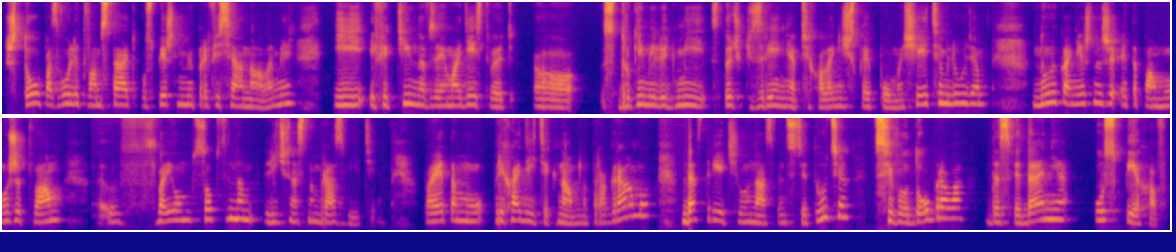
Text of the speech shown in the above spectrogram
что позволит вам стать успешными профессионалами и эффективно взаимодействовать э, с другими людьми с точки зрения психологической помощи этим людям. Ну и, конечно же, это поможет вам в своем собственном личностном развитии. Поэтому приходите к нам на программу. До встречи у нас в институте. Всего доброго. До свидания. Успехов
